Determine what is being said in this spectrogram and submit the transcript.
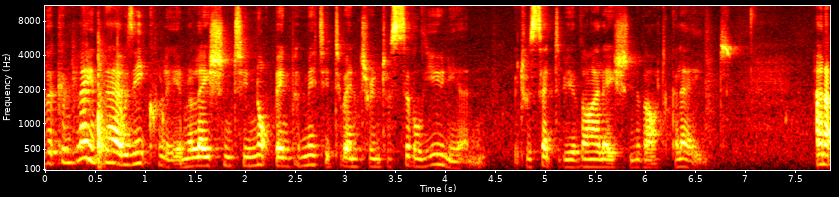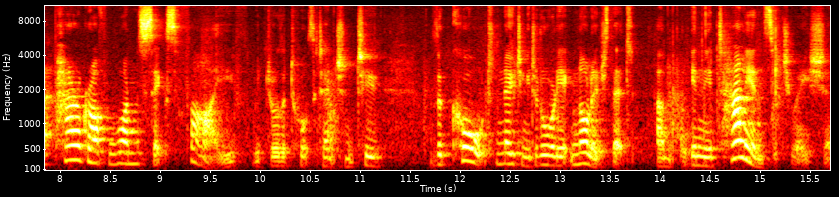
the complaint there was equally in relation to not being permitted to enter into a civil union, which was said to be a violation of Article 8. And at paragraph 165, we draw the court's attention to the court noting it had already acknowledged that um, in the Italian situation,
